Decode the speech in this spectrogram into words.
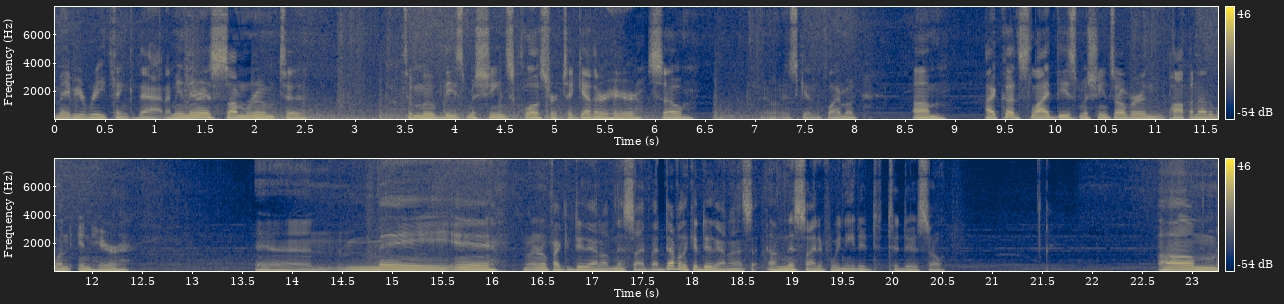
maybe rethink that. I mean, there is some room to to move these machines closer together here. So, let me just get in fly mode. Um, I could slide these machines over and pop another one in here. And may, eh, I don't know if I could do that on this side, but definitely could do that on this, on this side if we needed to do so. Um,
